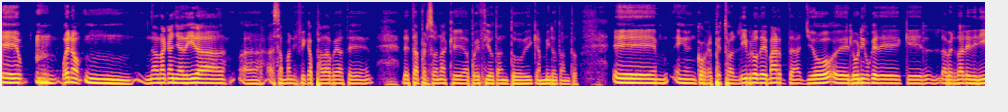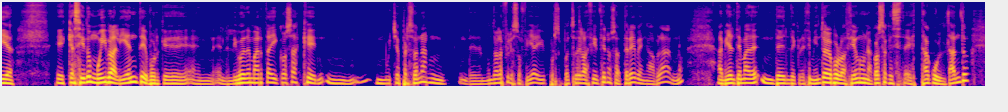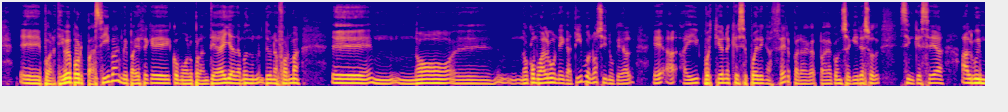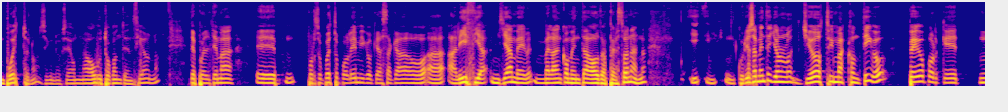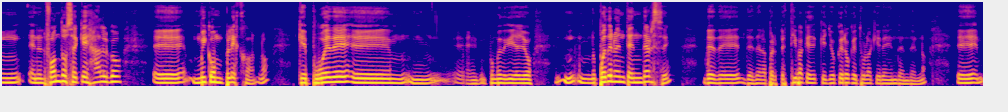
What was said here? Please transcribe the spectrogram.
Eh, bueno, mm, nada que añadir a, esas magníficas palabras de, estas personas que aprecio tanto y que admiro tanto. Eh, con respecto al libro de Marta, yo eh, lo único que, que la verdad le diría es que ha sido muy valiente, porque en, el libro de Marta hay cosas que mm, muchas personas del mundo de la filosofía y por supuesto de la ciencia no se atreven a hablar. ¿no? A mí el tema del decrecimiento de la población es una cosa que se está ocultando eh, por activa y por pasiva. Me parece que como lo plantea ella de una forma eh, no, eh, no como algo negativo, ¿no? sino que hay cuestiones que se pueden hacer para, para, conseguir eso sin que sea algo impuesto, ¿no? sin que sea una autocontención. ¿no? Después el tema... por supuesto, polémico que ha sacado a Alicia, ya me, me lo han comentado otras personas, ¿no? Y, curiosamente yo, no, yo estoy más contigo, pero porque mm, en el fondo sé que es algo muy complejo, ¿no? que puede, eh, mm, eh ¿cómo diría yo? No puede no entenderse desde, la perspectiva que, yo creo que tú la quieres entender. ¿no? Eh,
